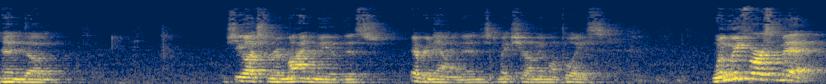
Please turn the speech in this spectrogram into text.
and um, she likes to remind me of this every now and then just to make sure I'm in my place. When we first met,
